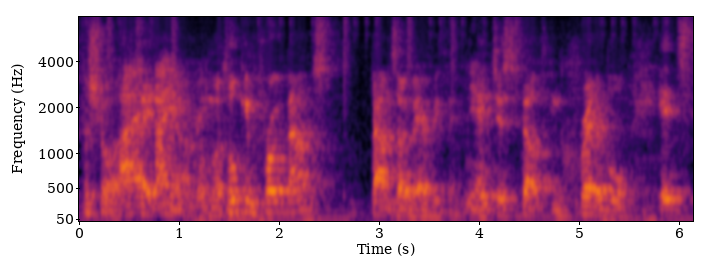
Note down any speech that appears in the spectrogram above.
for sure. I I, say that I now. agree. When we're talking pro bounce, bounce over everything. Yeah. It just felt incredible. It's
